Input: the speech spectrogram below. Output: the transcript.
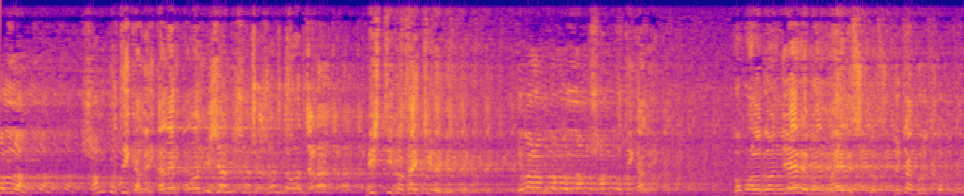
বললাম সম্প্রতিকালে তাহলে পজিশন সুশাসন দেওয়া ছাড়া মিষ্টি কথাই চিড়ে ফেলতে এবার আমরা বললাম সম্প্রতিকালে গোপালগঞ্জের এবং মাইলস্টোন দুইটা গুরুত্বপূর্ণ।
